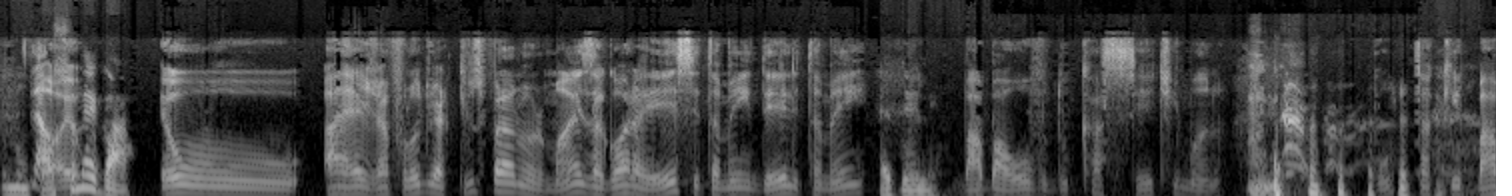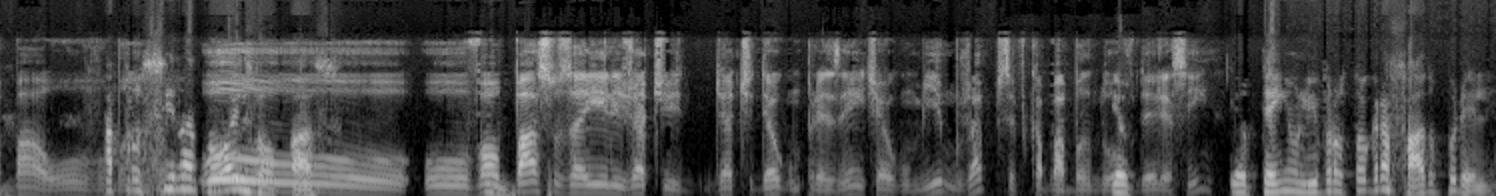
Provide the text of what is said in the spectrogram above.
Eu não, não posso eu, negar. Eu. Ah, é, já falou de arquivos paranormais, agora esse também dele também. É dele. Baba ovo do cacete, hein, mano. Puta que baba ovo, Patrocina mano. nós, Valpassos. O, o Valpassos aí, ele já te, já te deu algum presente, algum mimo, já pra você ficar babando o ovo dele assim? Eu tenho um livro autografado por ele.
